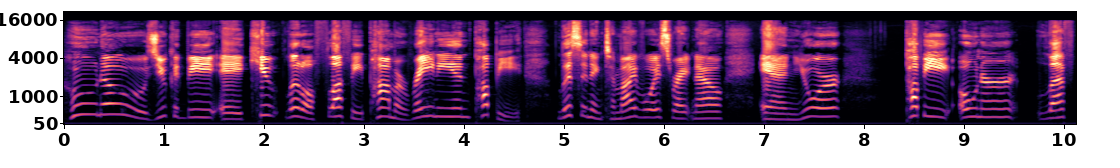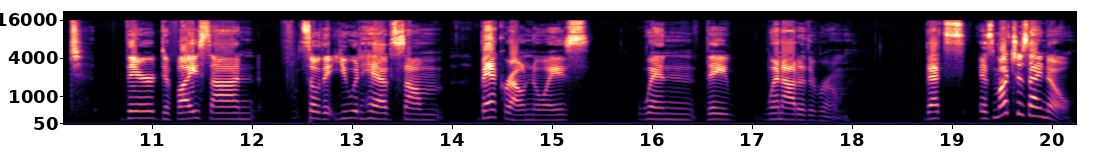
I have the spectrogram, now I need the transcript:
Who knows? You could be a cute little fluffy Pomeranian puppy listening to my voice right now, and your puppy owner left their device on so that you would have some background noise when they went out of the room. That's as much as I know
